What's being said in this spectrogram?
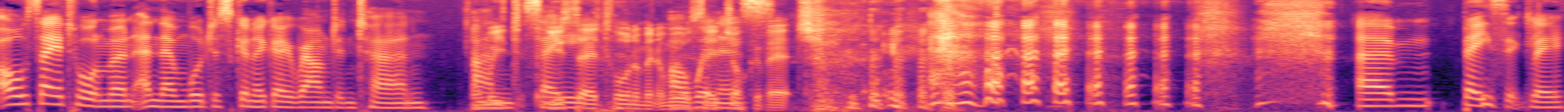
I'll say a tournament, and then we're just going to go round in turn. And And we, say you said tournament, and we our will say winners. Djokovic. um, basically,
